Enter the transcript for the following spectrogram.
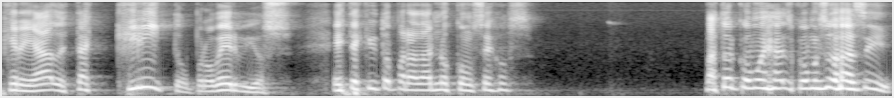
creado, está escrito, Proverbios, está escrito para darnos consejos. Pastor, ¿cómo, es, ¿cómo eso es así?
